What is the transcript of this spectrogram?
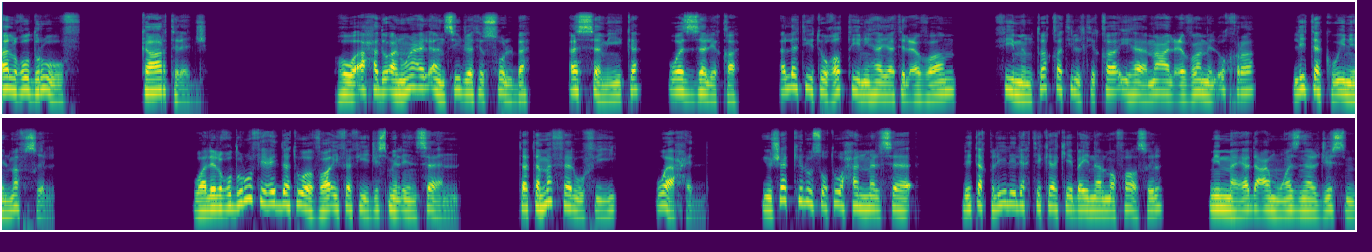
الغضروف كارتريج هو أحد أنواع الأنسجة الصلبة السميكة والزلقة التي تغطي نهايات العظام في منطقة التقائها مع العظام الأخرى لتكوين المفصل. وللغضروف عدة وظائف في جسم الإنسان تتمثل في: واحد يشكل سطوحا ملساء لتقليل الاحتكاك بين المفاصل مما يدعم وزن الجسم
